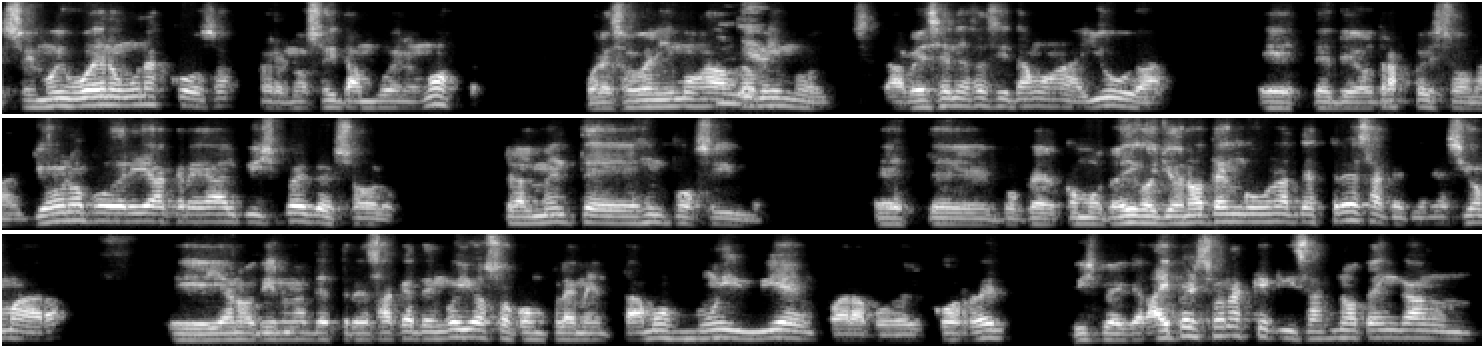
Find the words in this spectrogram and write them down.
soy muy bueno en unas cosas, pero no soy tan bueno en otras. Por eso venimos a lo mismo. A veces necesitamos ayuda este, de otras personas. Yo no podría crear Beach Burger solo. Realmente es imposible. Este, porque como te digo, yo no tengo unas destrezas que tiene Xiomara, ella no tiene unas destrezas que tengo yo, eso complementamos muy bien para poder correr Beach Burger. Hay personas que quizás no tengan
